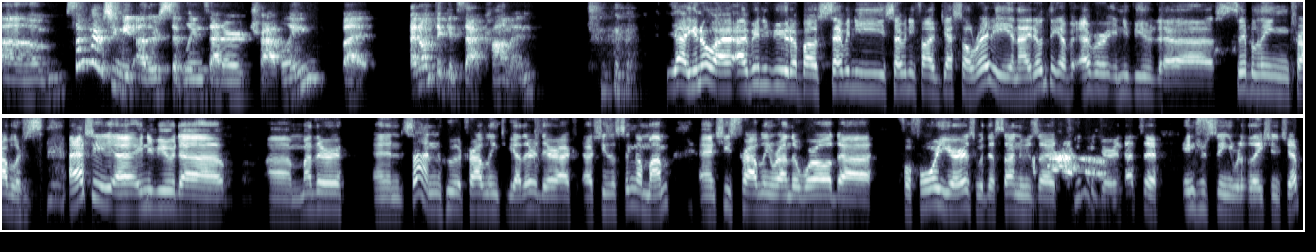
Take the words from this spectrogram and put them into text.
um, sometimes you meet other siblings that are traveling, but I don't think it's that common. yeah, you know, I, have interviewed about 70, 75 guests already, and I don't think I've ever interviewed uh, sibling travelers. I actually uh, interviewed a uh, uh, mother and son who are traveling together. They're uh, she's a single mom, and she's traveling around the world uh, for four years with a son who's a teenager, and that's an interesting relationship.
